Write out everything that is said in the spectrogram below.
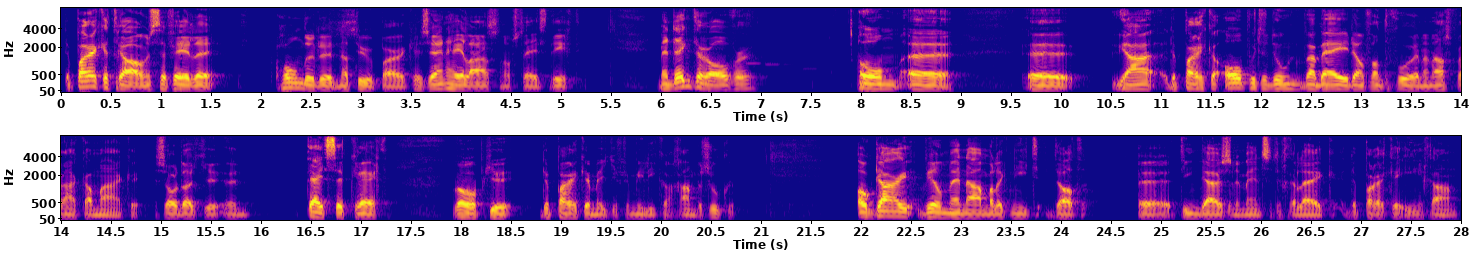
De parken trouwens, de vele honderden natuurparken, zijn helaas nog steeds dicht. Men denkt erover om uh, uh, ja, de parken open te doen, waarbij je dan van tevoren een afspraak kan maken, zodat je een tijdstip krijgt waarop je de parken met je familie kan gaan bezoeken. Ook daar wil men namelijk niet dat uh, tienduizenden mensen tegelijk de parken ingaan,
